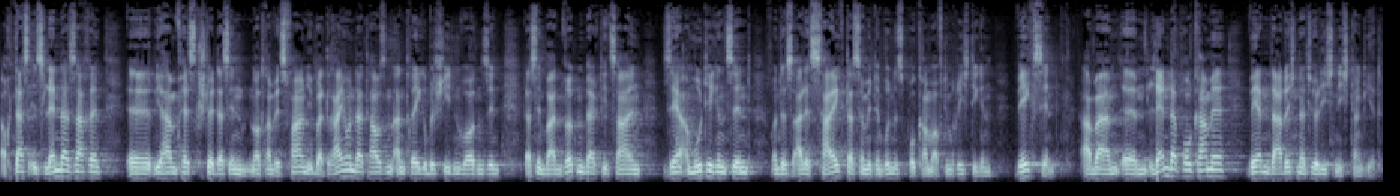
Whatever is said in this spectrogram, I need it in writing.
Auch das ist Ländersache. Wir haben festgestellt, dass in Nordrhein-Westfalen über 300.000 Anträge beschieden worden sind, dass in Baden-Württemberg die Zahlen sehr ermutigend sind und das alles zeigt, dass wir mit dem Bundesprogramm auf dem richtigen Weg sind. Aber ähm, Länderprogramme werden dadurch natürlich nicht tangiert.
